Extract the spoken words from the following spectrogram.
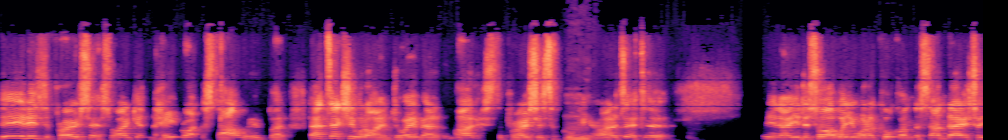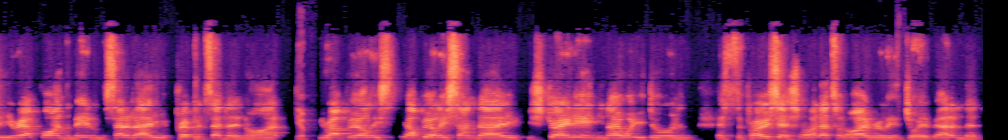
It is a process, right? Getting the heat right to start with, but that's actually what I enjoy about it the most: the process of cooking. Mm. Right? It's, it's a you know, you decide what you want to cook on the Sunday, so you're out buying the meat on the Saturday. You prep it Saturday night. Yep. You're up early. You're up early Sunday. You're straight in. You know what you're doing, and it's the process, right? That's what I really enjoy about it. And then,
